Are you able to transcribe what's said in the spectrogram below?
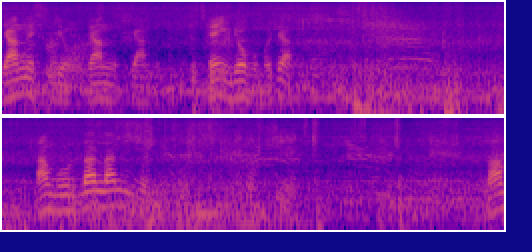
Yanlış biliyorum. Yanlış yanlış. Ben yokum hocam. Lan vurdular lan bizi. Lan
